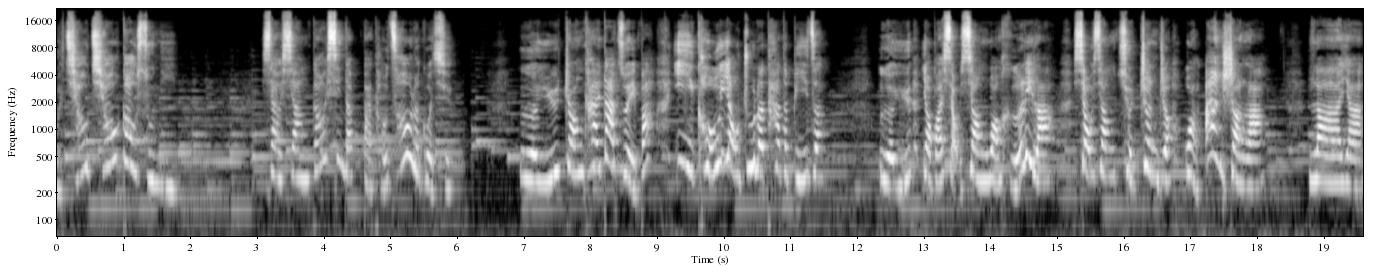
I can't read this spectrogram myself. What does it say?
我悄悄告诉你，小象高兴地把头凑了过去。鳄鱼张开大嘴巴，一口咬住了它的鼻子。鳄鱼要把小象往河里拉，小象却正着往岸上拉。拉呀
